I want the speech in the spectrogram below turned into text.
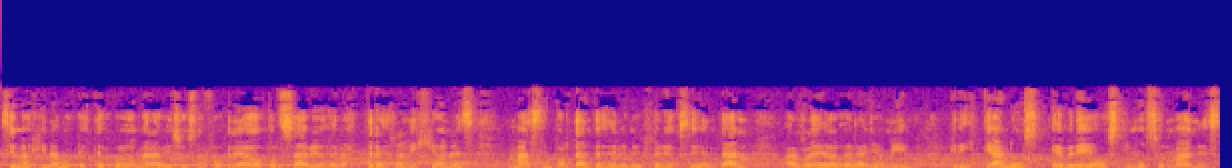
Si imaginamos que este juego maravilloso fue creado por sabios de las tres religiones más importantes del hemisferio occidental alrededor del año 1000, cristianos, hebreos y musulmanes,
